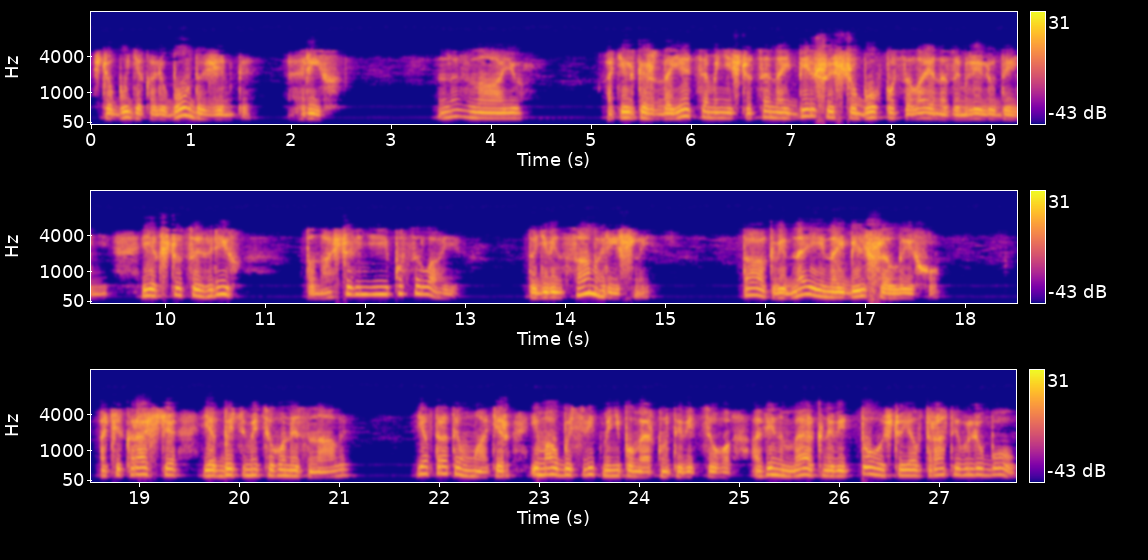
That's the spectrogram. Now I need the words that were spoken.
що будь-яка любов до жінки гріх. Не знаю. А тільки ж здається мені, що це найбільше, що Бог посилає на землі людині. І якщо це гріх, то нащо він її посилає? Тоді він сам грішний. Так, від неї найбільше лихо. А чи краще, якби ми цього не знали? Я втратив матір і мав би світ мені померкнути від цього, а він меркне від того, що я втратив любов.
